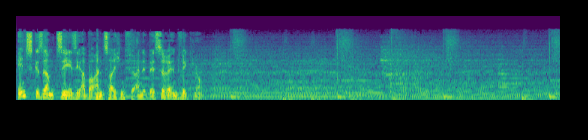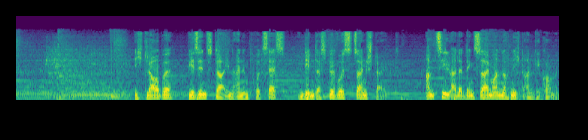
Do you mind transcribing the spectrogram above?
Insgesamt sehe sie aber Anzeichen für eine bessere Entwicklung. Ich glaube, wir sind da in einem Prozess, in dem das Bewusstsein steigt. Am Ziel allerdings sei man noch nicht angekommen.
